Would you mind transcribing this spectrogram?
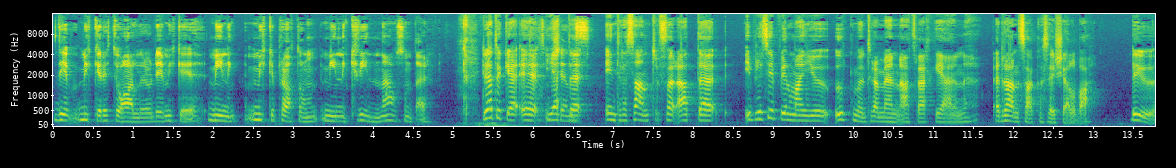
det är mycket ritualer och det är mycket, min, mycket prat om min kvinna och sånt där. Det där tycker jag är Som känns- jätteintressant, för att eh, i princip vill man ju uppmuntra män att verkligen rannsaka sig själva. Det är ju...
